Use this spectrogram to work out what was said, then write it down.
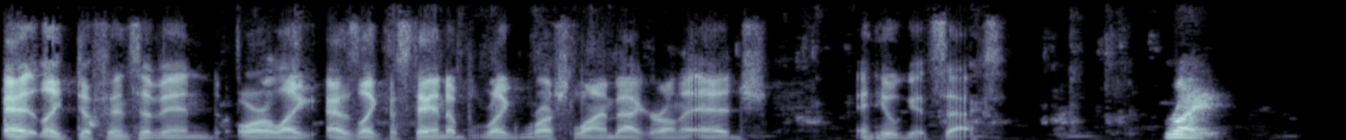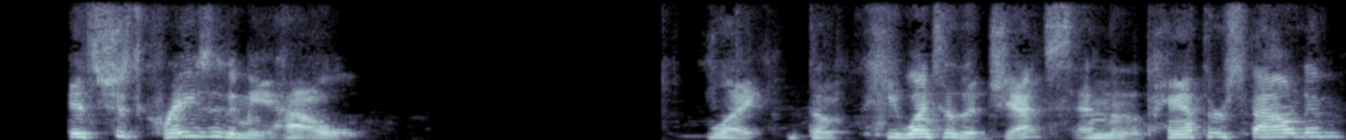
at like defensive end or like as like a stand up like rush linebacker on the edge, and he'll get sacks. Right. It's just crazy to me how like the he went to the Jets and then the Panthers found him,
